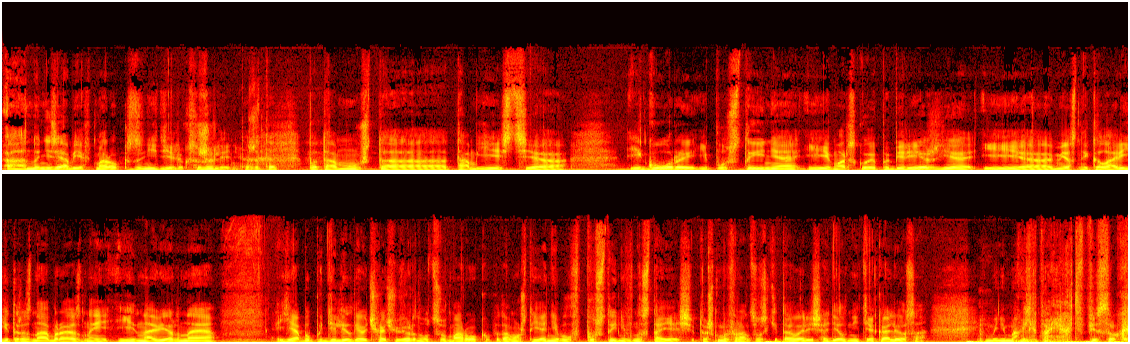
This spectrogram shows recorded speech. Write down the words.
А, но нельзя объехать Марокко за неделю, к сожалению. Даже так? Потому что там есть э, и горы, и пустыня, и морское побережье, и э, местный колорит разнообразный, и, наверное, я бы поделил, я очень хочу вернуться в Марокко, потому что я не был в пустыне в настоящей, потому что мой французский товарищ одел не те колеса. Мы не могли поехать в песок.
